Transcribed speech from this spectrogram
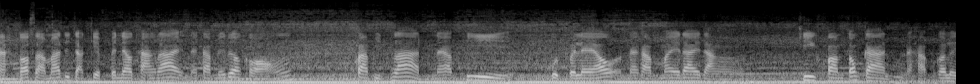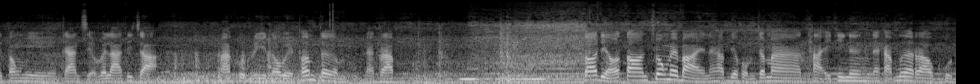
อะก็สามารถที่จะเก็บเป็นแนวทางได้นะครับ ในเรื่องของความผิดพลาดนะครับที่ขุดไปแล้วนะครับ ไม่ได้ดังที่ความต้องการนะครับ ก็เลยต้องมีการเสียเวลาที่จะมาขุดรีโนเวทเพิ่มเติมนะครับ ก็เดี๋ยวตอนช่วงบ่ายๆนะครับ เดี๋ยวผมจะมาถ่ายอีกทีนึงนะครับ เมื่อเราขุด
